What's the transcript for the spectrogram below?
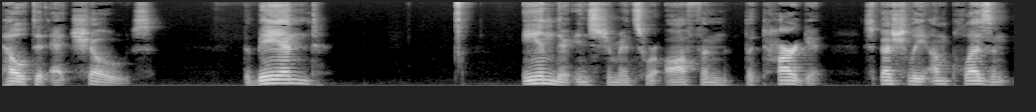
pelted at shows. The band and their instruments were often the target, especially unpleasant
